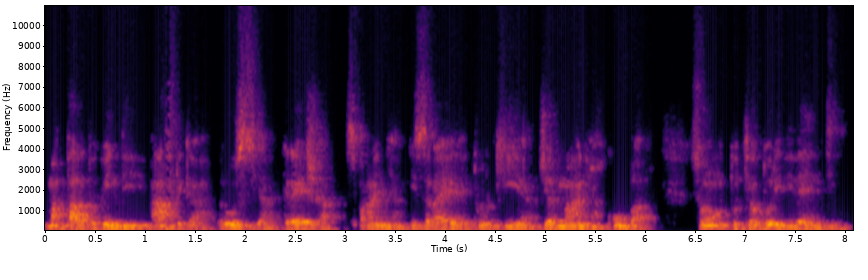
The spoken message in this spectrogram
mappato, quindi Africa, Russia, Grecia, Spagna, Israele, Turchia, Germania, Cuba. Sono tutti autori viventi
